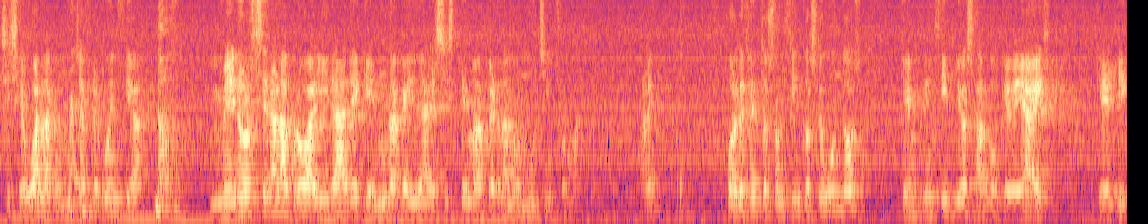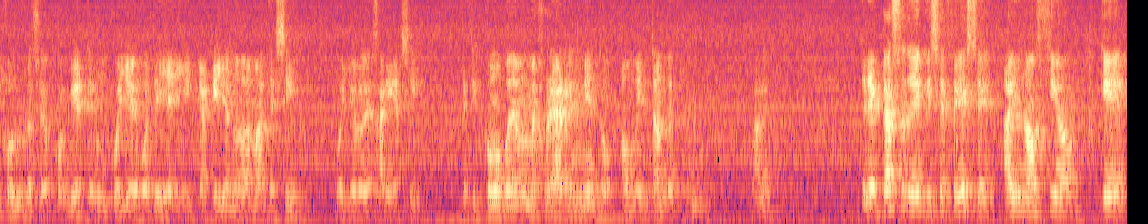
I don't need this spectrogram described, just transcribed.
si se guarda con mucha frecuencia, menor será la probabilidad de que en una caída del sistema perdamos mucha información. ¿vale? Por defecto son 5 segundos, que en principio, salvo que veáis que el disco duro se os convierte en un cuello de botella y que aquello no da más de sí, pues yo lo dejaría así. Es decir, ¿cómo podemos mejorar el rendimiento? Aumentando este número. ¿vale? En el caso de XFS hay una opción que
